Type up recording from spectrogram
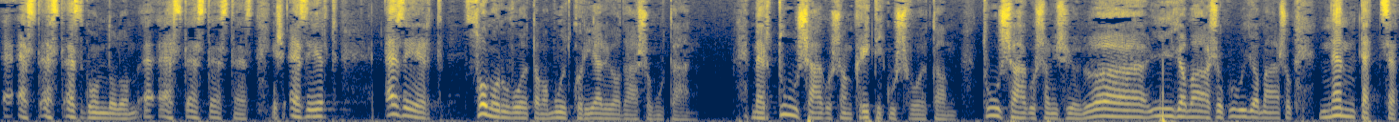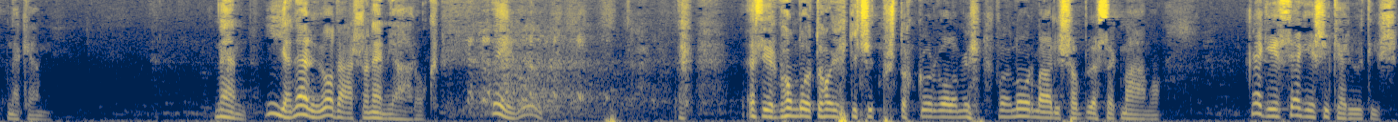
ezt, ezt, ezt gondolom, ezt, ezt, ezt, ezt. És ezért, ezért szomorú voltam a múltkori előadásom után. Mert túlságosan kritikus voltam. Túlságosan is, hogy így a mások, úgy a mások. Nem tetszett nekem. Nem. Ilyen előadásra nem járok. Én. Ezért gondoltam, hogy egy kicsit most akkor valami, valami normálisabb leszek máma. Egész, egész sikerült is.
